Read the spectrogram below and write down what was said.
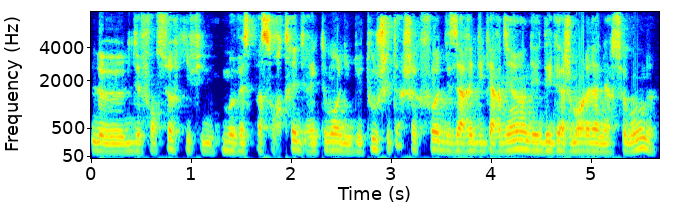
le défenseur qui fait une mauvaise passe en retrait directement en ligne de touche. C'était à chaque fois des arrêts des gardiens, des dégagements à la dernière seconde.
